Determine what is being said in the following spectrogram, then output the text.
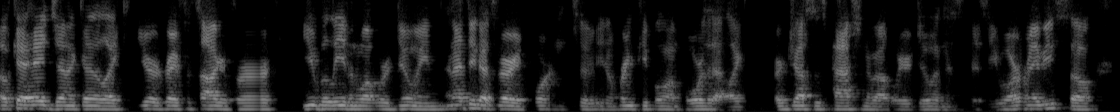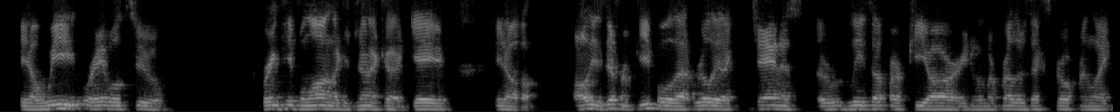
okay, hey Jenica, like you're a great photographer, you believe in what we're doing. And I think that's very important to, you know, bring people on board that like are just as passionate about what you're doing as, as you are maybe. So, you know, we were able to bring people on like Jenica, Gabe, you know, all these different people that really like Janice leads up our PR, you know, my brother's ex-girlfriend, like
